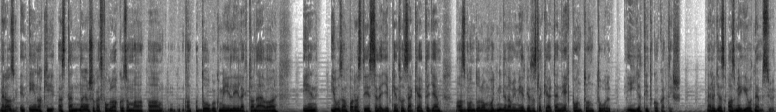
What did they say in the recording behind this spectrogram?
Mert az, én, aki aztán nagyon sokat foglalkozom a, a, a, a dolgok mély lélektanával, én józan paraszt észre egyébként hozzá kell tegyem, azt gondolom, hogy minden, ami mérgez, azt le kell tenni egy ponton túl. Így a titkokat is. Mert hogy az, az még jót nem szült.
